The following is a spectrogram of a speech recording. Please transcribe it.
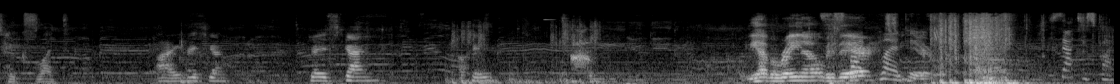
Take flight. Ay, nice gun. Try scan. Okay. We have a Reyna over there. Spike planted. Satisfying.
